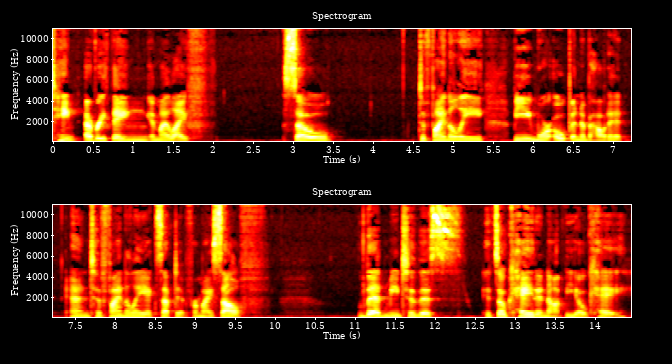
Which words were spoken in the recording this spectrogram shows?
taint everything in my life. So, to finally be more open about it and to finally accept it for myself led me to this it's okay to not be okay.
